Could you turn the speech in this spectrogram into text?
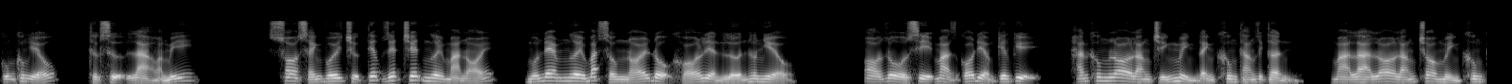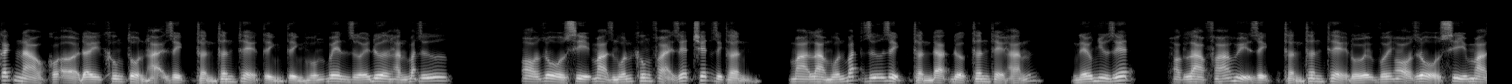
cũng không yếu, thực sự là hoàn mỹ. So sánh với trực tiếp giết chết ngươi mà nói, muốn đem ngươi bắt sống nói độ khó liền lớn hơn nhiều. Họ rồ xì mà có điểm kiên kỵ, hắn không lo lắng chính mình đánh không thắng dịch thần, mà là lo lắng cho mình không cách nào có ở đây không tổn hại dịch thần thân thể tình tình huống bên dưới đưa hắn bắt giữ họ rồ xì mà muốn không phải giết chết dịch thần, mà là muốn bắt giữ dịch thần đạt được thân thể hắn. Nếu như giết, hoặc là phá hủy dịch thần thân thể đối với họ rồ xì mà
